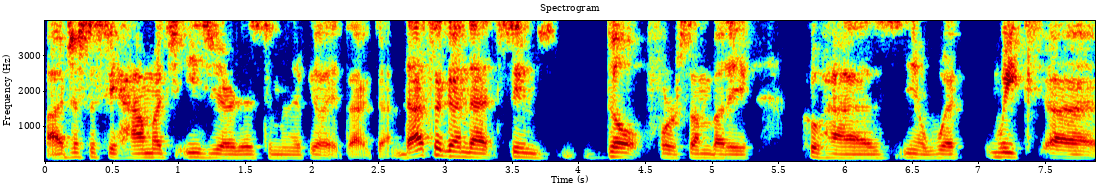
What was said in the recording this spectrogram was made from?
Uh, just to see how much easier it is to manipulate that gun. That's a gun that seems built for somebody who has you know with weak uh,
